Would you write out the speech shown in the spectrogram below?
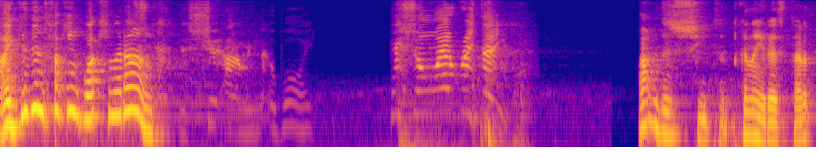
I didn't fucking whack him around! Fuck this shit. Can I restart?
